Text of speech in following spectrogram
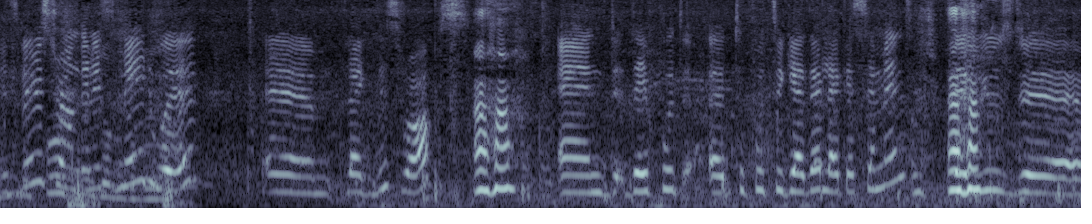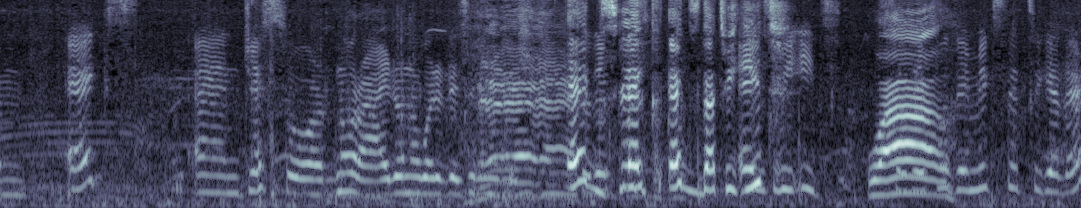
It's very strong and it's made with um, like these rocks Uh huh. and they put uh, to put together like a cement. Uh-huh. They used um, eggs and gesso or nora. I don't know what it is in English. Eggs, like eggs that we Eggs eat. we eat. So they, Wow. put, they mixed it together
